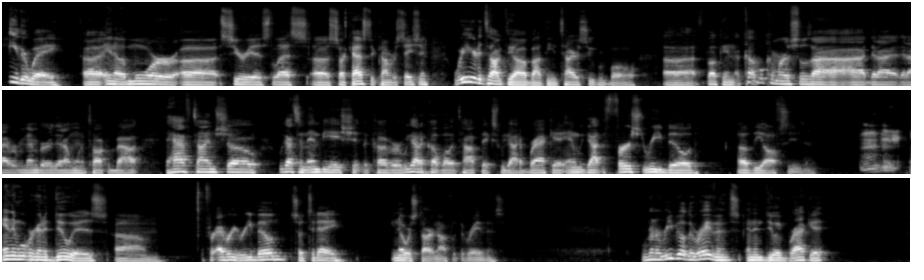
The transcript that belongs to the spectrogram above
either way, uh, in a more uh, serious, less uh, sarcastic conversation, we're here to talk to y'all about the entire Super Bowl. Uh, fucking a couple commercials I, I, that I that I remember that I want to talk about. The halftime show. We got some NBA shit to cover. We got a couple other topics. We got a bracket, and we got the first rebuild of the offseason. Mm-hmm. And then what we're gonna do is, um, for every rebuild. So today, you know, we're starting off with the Ravens. We're gonna rebuild the Ravens and then do a bracket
